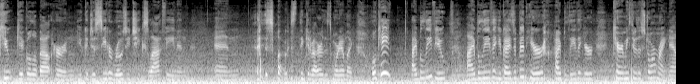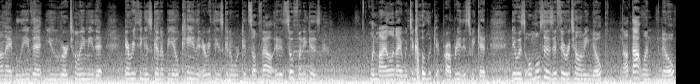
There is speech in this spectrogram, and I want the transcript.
cute giggle about her and you could just see her rosy cheeks laughing and and so I was thinking about her this morning. I'm like, okay, I believe you. I believe that you guys have been here. I believe that you're carrying me through the storm right now. And I believe that you are telling me that everything is going to be okay and that everything is going to work itself out. And it's so funny because when Milo and I went to go look at property this weekend, it was almost as if they were telling me, nope, not that one. Nope,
